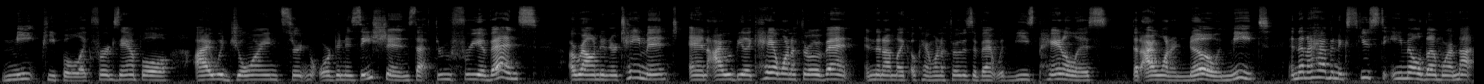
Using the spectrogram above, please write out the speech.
meet people. Like for example, I would join certain organizations that threw free events around entertainment and I would be like, "Hey, I want to throw an event." And then I'm like, "Okay, I want to throw this event with these panelists that I want to know and meet." And then I have an excuse to email them where I'm not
